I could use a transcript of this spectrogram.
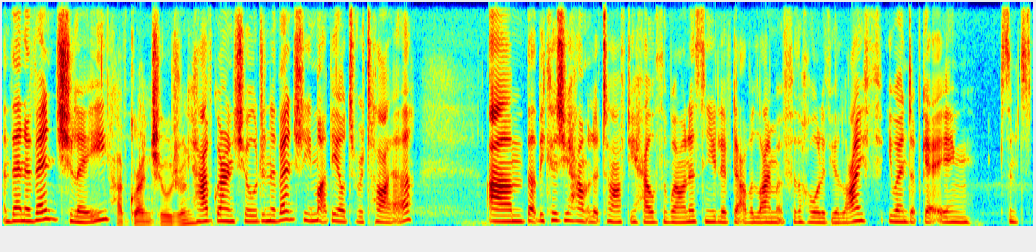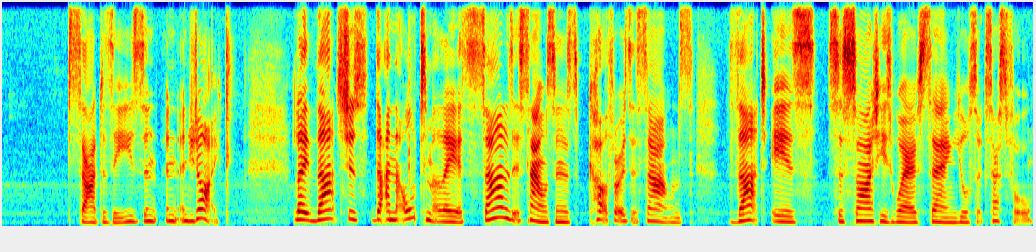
and then eventually have grandchildren. Have grandchildren. Eventually, you might be able to retire. Um, but because you haven't looked after your health and wellness and you lived out of alignment for the whole of your life, you end up getting some sad disease and, and, and you die. Like that's just, and ultimately, as sad as it sounds and as cutthroat as it sounds, that is society's way of saying you're successful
